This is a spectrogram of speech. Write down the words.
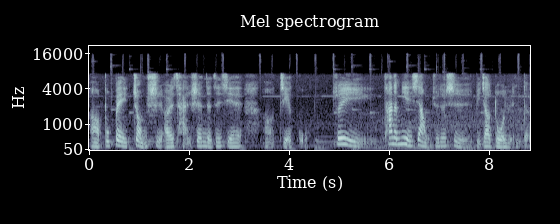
呃不被重视而产生的这些呃结果，所以她的面相，我觉得是比较多元的。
